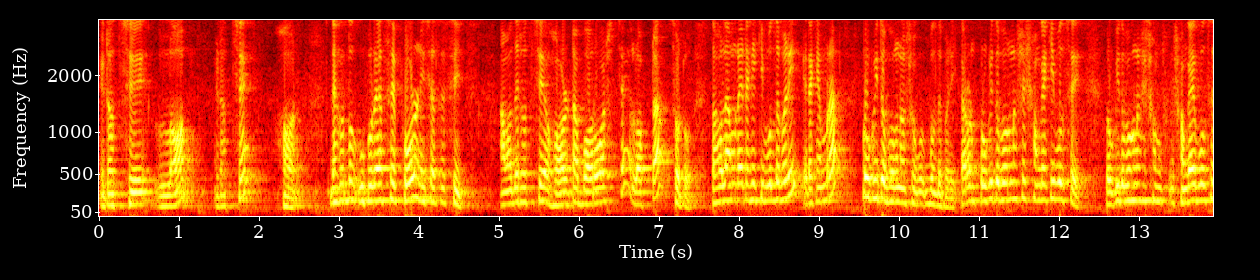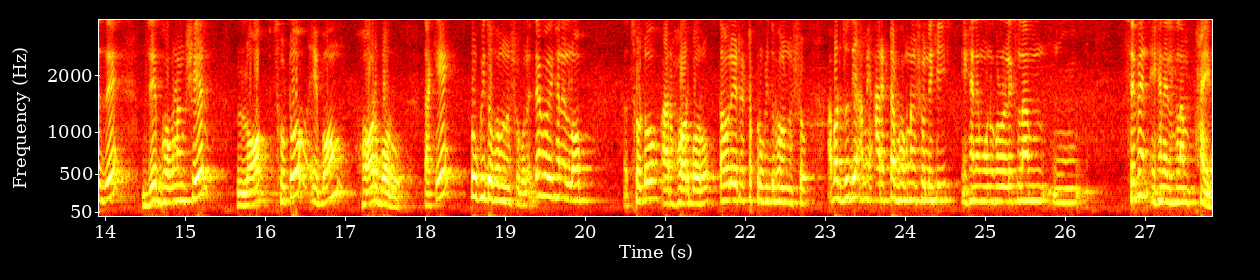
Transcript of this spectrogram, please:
এটা হচ্ছে লব, এটা হচ্ছে হর। দেখো তো, উপরে আছে ফোর, নিচে আছে সিক্স। আমাদের হচ্ছে হরটা বড় আসছে, লবটা ছোট। তাহলে আমরা এটাকে কি বলতে পারি? এটাকে আমরা প্রকৃত ভগ্নাংশ বলতে পারি। কারণ প্রকৃত ভগ্নাংশের সংজ্ঞা কি বলছে? প্রকৃত ভগ্নাংশের সংজ্ঞায় বলছে যে যে ভগ্নাংশের লব ছোট এবং হর বড়, তাকে প্রকৃত ভগ্নাংশ বলে। দেখো এখানে লব ছোট আর হর বড়, তাহলে এটা একটা প্রকৃত ভগ্নাংশ। আবার যদি আমি আরেকটা ভগ্নাংশ লিখি, এখানে মনে করো লিখলাম সেভেন এখানে লিখলাম ফাইভ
